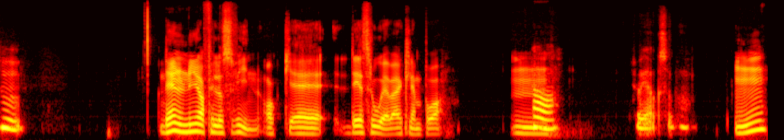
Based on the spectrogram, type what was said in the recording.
Mm. Det är den nya filosofin och eh, det tror jag verkligen på. Mm. ja, tror jag också på. Mm.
